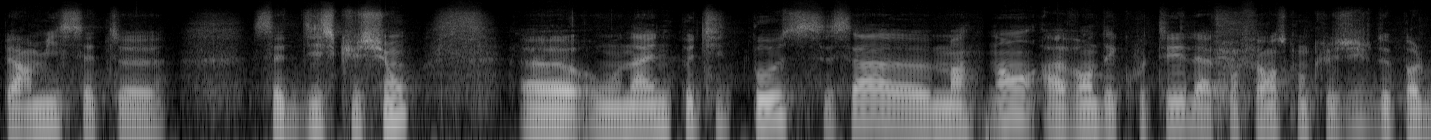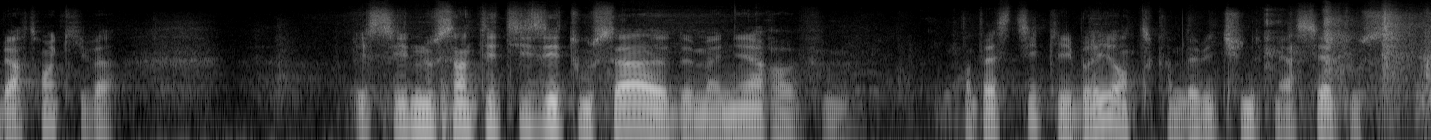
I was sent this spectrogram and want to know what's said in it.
permis cette, cette discussion. on a une petite pause, c'est ça, maintenant, avant d'écouter la conférence conclusive de Paul Bertrand qui va essayer de nous synthétiser tout ça de manière fantastique et brillante, comme d'habitude. Merci à tous.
